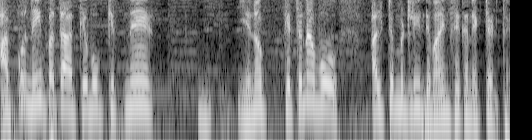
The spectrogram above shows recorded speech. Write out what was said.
आपको नहीं पता कि वो कितने यू you नो know, कितना वो अल्टीमेटली डिवाइन से कनेक्टेड थे।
